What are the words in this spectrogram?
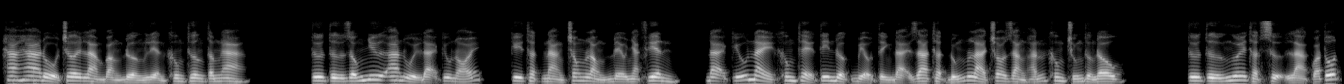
ha ha đồ chơi làm bằng đường liền không thương tâm Nga. Từ từ giống như an ủi đại cứu nói, kỳ thật nàng trong lòng đều nhạc phiên, đại cứu này không thể tin được biểu tình đại gia thật đúng là cho rằng hắn không trúng thường đâu. Từ từ ngươi thật sự là quá tốt.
